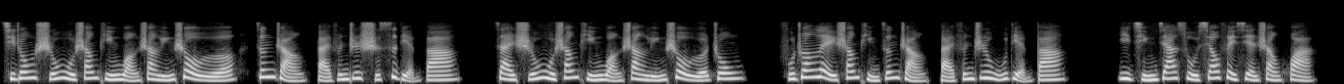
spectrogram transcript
其中实物商品网上零售额增长百分之十四点八。在实物商品网上零售额中，服装类商品增长百分之五点八。疫情加速消费线上化，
